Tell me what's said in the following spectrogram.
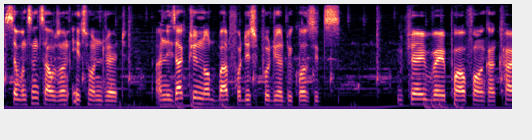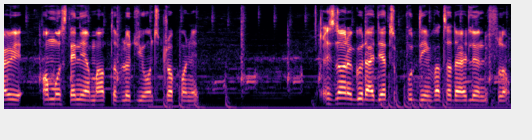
17800 and it's actually not bad for this project because it's very very powerful and can carry almost any amount of load you want to drop on it it's not a good idea to put the inverter directly on the floor.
